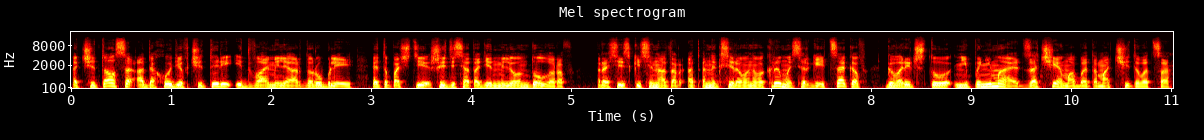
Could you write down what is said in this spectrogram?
отчитался о доходе в 4,2 миллиарда рублей. Это почти 61 миллион долларов. Российский сенатор от аннексированного Крыма Сергей Цеков говорит, что не понимает, зачем об этом отчитываться.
